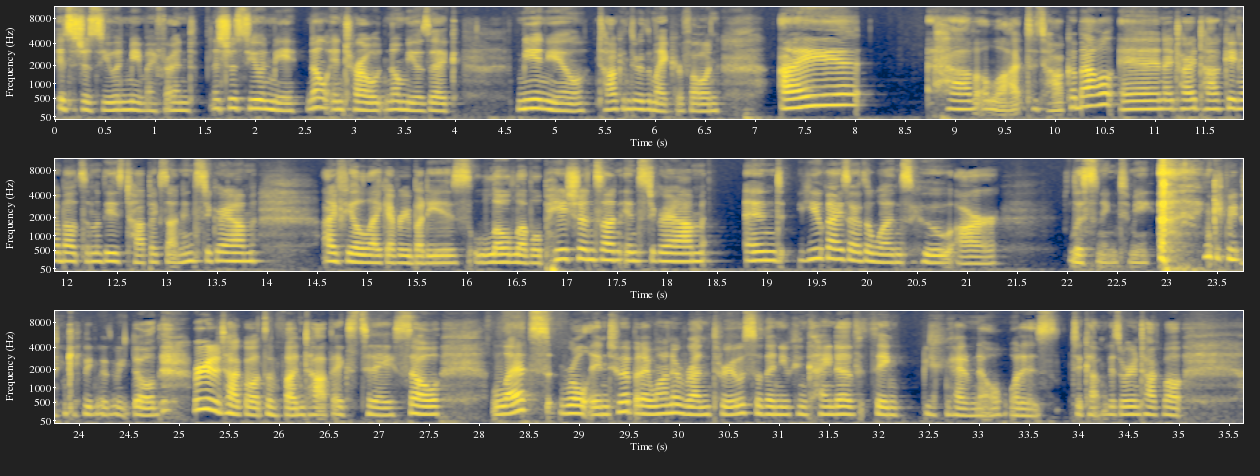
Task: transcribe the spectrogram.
It's just you and me, my friend. It's just you and me. No intro, no music. Me and you talking through the microphone. I have a lot to talk about, and I tried talking about some of these topics on Instagram. I feel like everybody's low level patience on Instagram, and you guys are the ones who are listening to me, communicating with me. Don't. We're going to talk about some fun topics today. So let's roll into it, but I want to run through so then you can kind of think, you can kind of know what is to come because we're going to talk about.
